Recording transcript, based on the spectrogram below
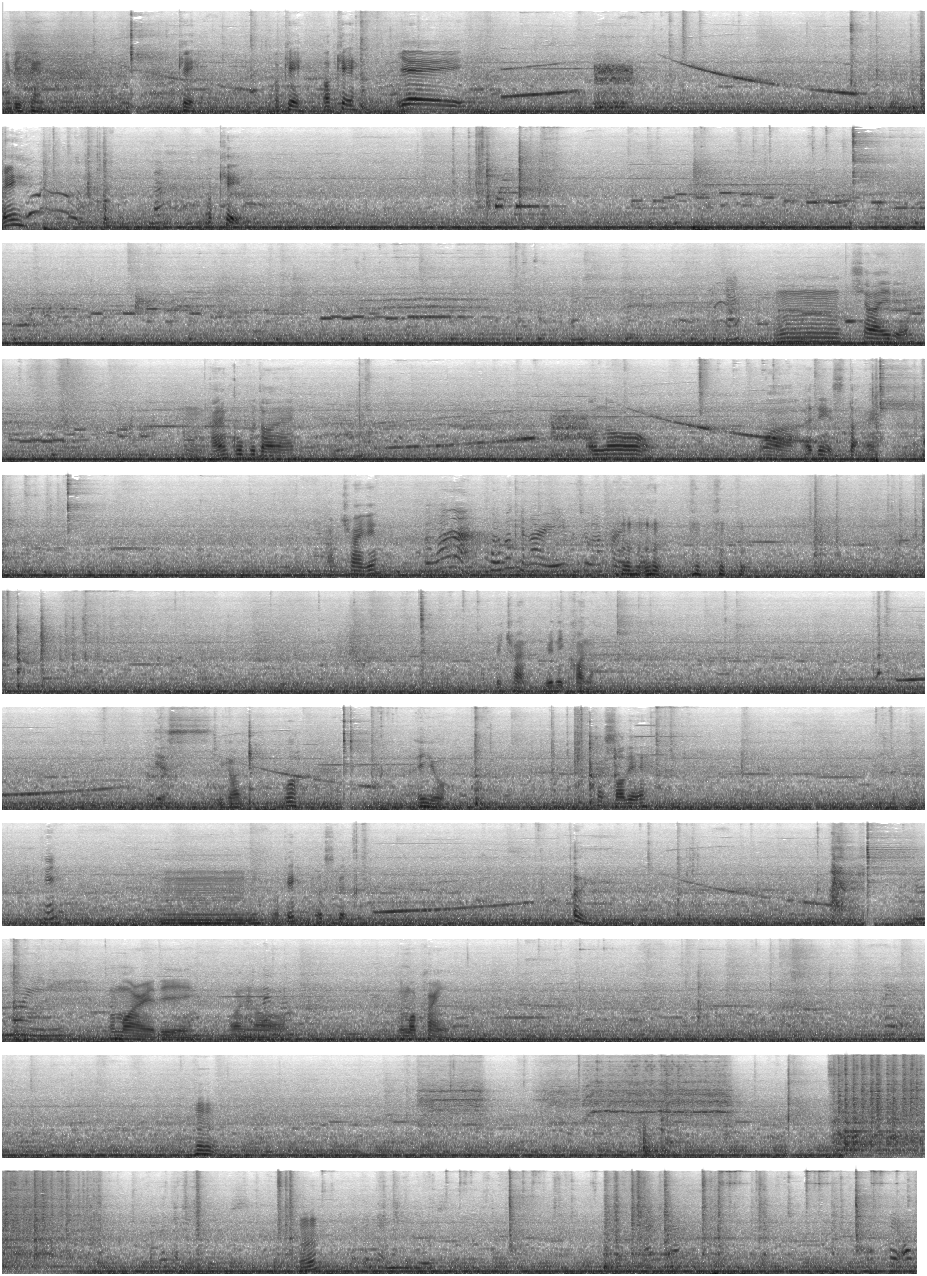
Maybe can. Okay. Okay. Okay. Yay. Eh? Okay. Can? 嗯，下来一点。 다른 꽃보다네 Oh no Wow, I think it's stuck? I'll try again The one ah, Korban cannot but you want try Which one? Unicorn? Yes, you got it. Wow. Ayo. Quite solid eh. Can? Mm, okay, looks good. Oh, No more already. no more already. Oh no. No more coin. Better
